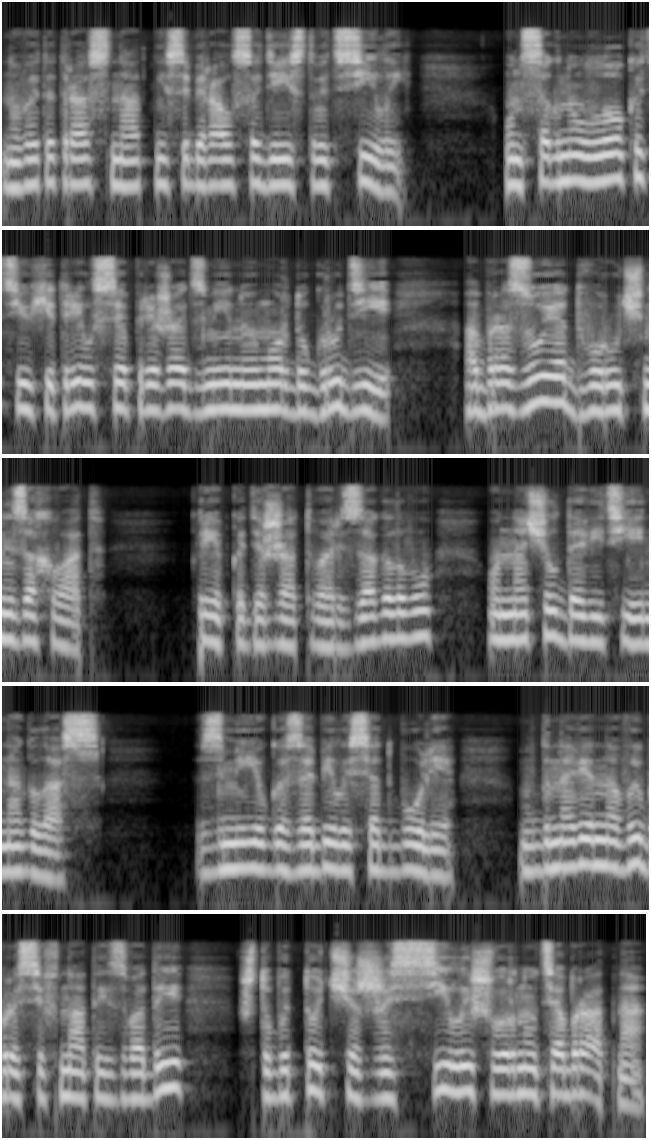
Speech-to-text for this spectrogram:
но в этот раз Нат не собирался действовать силой. Он согнул локоть и ухитрился прижать змеиную морду к груди, образуя двуручный захват. Крепко держа тварь за голову, он начал давить ей на глаз. Змеюга забилась от боли, мгновенно выбросив Ната из воды, чтобы тотчас же силой швырнуть обратно.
